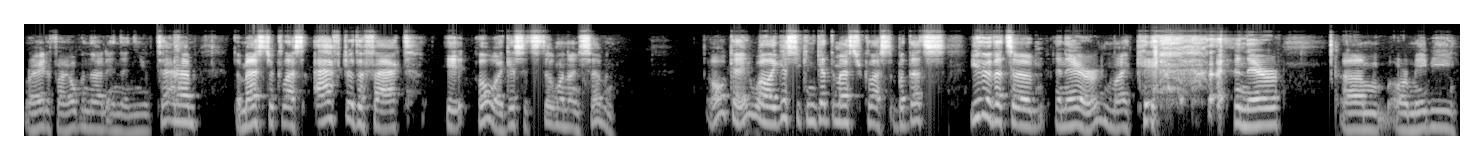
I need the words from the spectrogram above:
right? If I open that in the new tab the master class after the fact it oh I guess it's still 197 okay well I guess you can get the masterclass but that's either that's a an error in my case an error um or maybe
